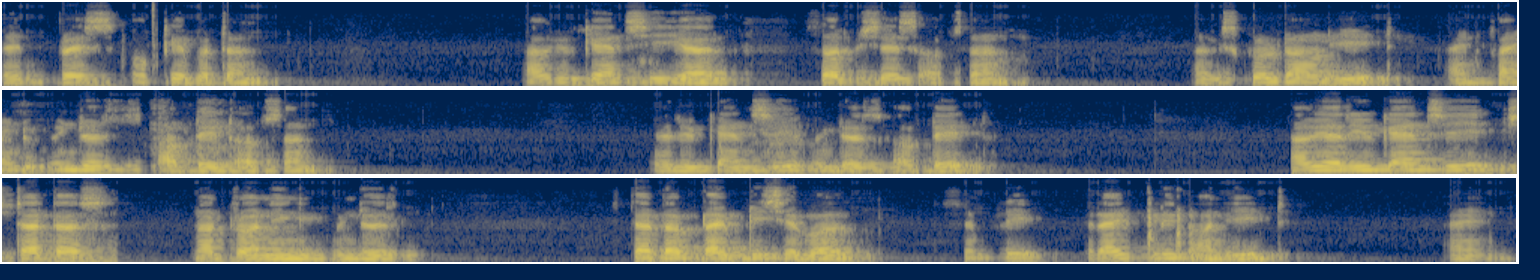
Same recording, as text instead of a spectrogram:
Then press OK button. Now you can see your services option. Now scroll down it and find Windows Update option. Here you can see Windows Update. Now here you can see status not running Windows. Startup type disabled. Simply right click on it and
